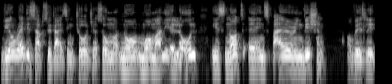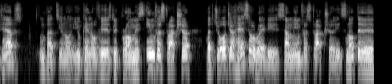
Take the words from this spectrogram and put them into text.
We are already subsidizing Georgia, so no more money alone is not an inspiring vision. Obviously, it helps, but you know you can obviously promise infrastructure but Georgia has already some infrastructure. It's not a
